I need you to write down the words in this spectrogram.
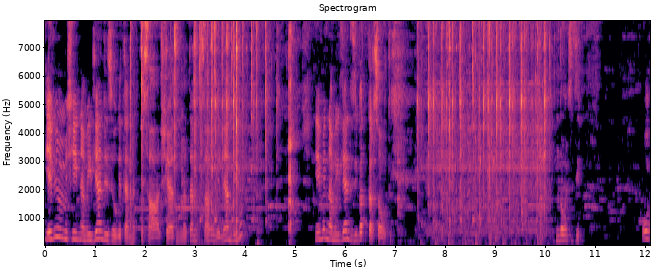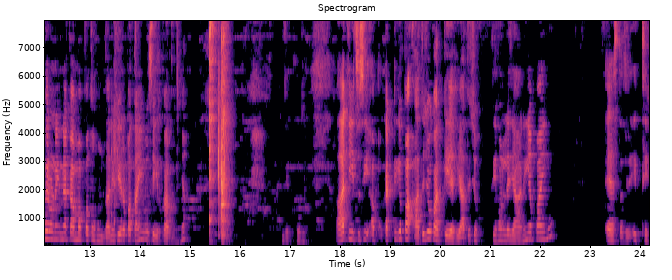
ਇਹ ਵੀ ਮੈਂ ਮਸ਼ੀਨ ਨਵੀਂ ਲਿਆਂਦੀ ਸੀ ਹੋ ਗਏ ਤਿੰਨ ਕੁ ਸਾਲ ਸ਼ਾਇਦ ਮੈਨੂੰ ਤਿੰਨ ਕੁ ਸਾਲ ਹੋ ਗਏ ਲਿਆਂਦੀ ਨੂੰ। ਇਹ ਮੈਂ ਨਵੀਂ ਲਿਆਂਦੀ ਸੀ 7200 ਦੀ। ਲੋ ਜੀ ਉਹ ਫਿਰ ਹੁਣ ਇੰਨਾ ਕੰਮ ਆਪਾਂ ਤੋਂ ਹੁੰਦਾ ਨਹੀਂ, ਫਿਰ ਆਪਾਂ ਤਾਂ ਹੀ ਉਹ ਸੇਲ ਕਰਨੀ ਆ। ਦੇਖੋ ਜੀ, ਆਹ ਚੀਜ਼ ਤੁਸੀਂ ਆਪ ਕੱਟੀ, ਆਪਾਂ ਅੱਧ ਜੋ ਕਰਕੇ ਇਹ ਅੱਧ ਚੋਂ, ਤੇ ਹੁਣ ਲੈ ਜਾਣੀ ਆਪਾਂ ਇਹਨੂੰ, ਇਸ ਤਰ੍ਹਾਂ ਇੱਥੇ।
